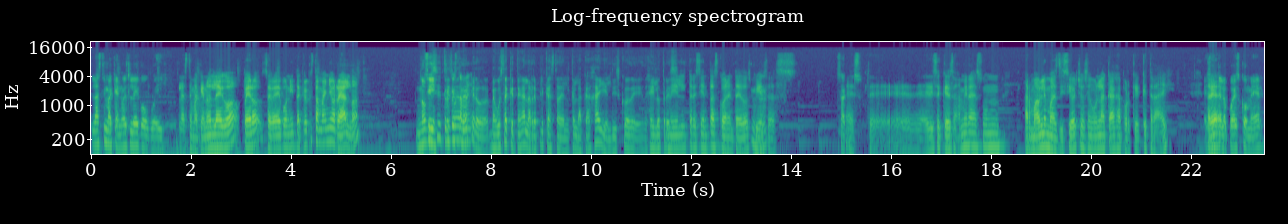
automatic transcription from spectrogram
Lástima que no es Lego, güey. Lástima que no es Lego, pero se ve bonita. Creo que es tamaño real, ¿no? No Sí, vi si creo que está me- mal. pero me gusta que tenga la réplica hasta de la caja y el disco de, de Halo 3. 1342 Ujú. piezas. Exacto. Este ahí dice que es, ah, mira, es un armable más 18 según la caja, porque ¿qué trae? Eso trae- te lo puedes comer.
